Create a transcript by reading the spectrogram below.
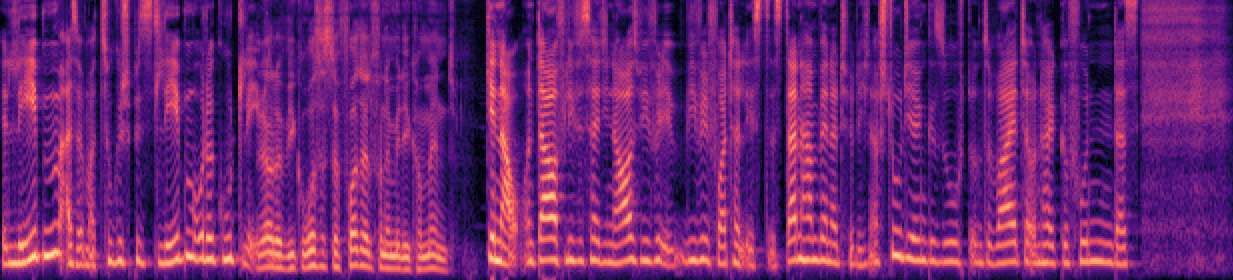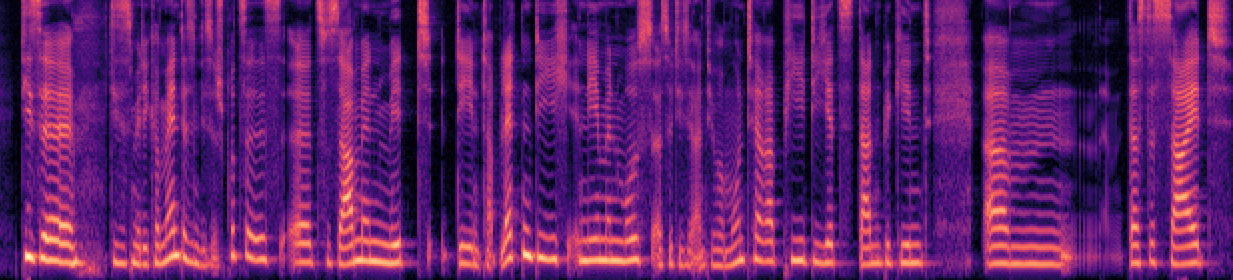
leben, also immer zugespitzt leben oder gut leben? Ja, oder wie groß ist der Vorteil von dem Medikament? Genau, und darauf lief es halt hinaus, wie viel, wie viel Vorteil ist es. Dann haben wir natürlich nach Studien gesucht und so weiter und halt gefunden, dass diese, dieses Medikament, das in dieser Spritze ist, äh, zusammen mit den Tabletten, die ich nehmen muss, also diese Antihormontherapie, die jetzt dann beginnt, ähm, dass das seit,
